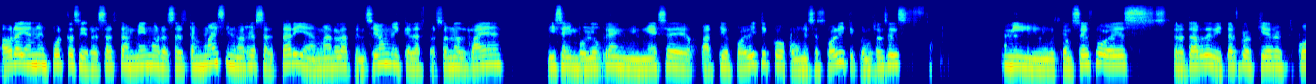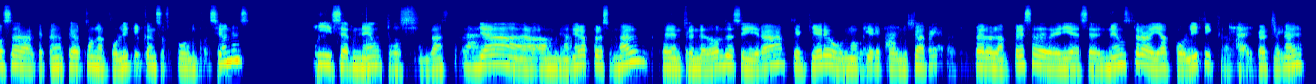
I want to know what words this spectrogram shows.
Ahora ya no importa si resaltan bien o resaltan mal, sino resaltar y llamar la atención y que las personas vayan y se involucren en ese partido político con ese político. Entonces, mi consejo es tratar de evitar cualquier cosa que tenga que ver con la política en sus publicaciones y ser neutros. ¿verdad? Ya a manera personal, el emprendedor decidirá qué quiere o no quiere publicar, pero la empresa debería ser neutra y apolítica. Al final,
